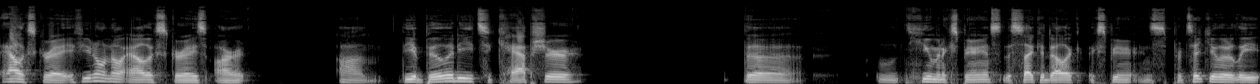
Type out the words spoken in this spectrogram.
Alex Grey, if you don't know Alex Grey's art, um, the ability to capture the human experience, the psychedelic experience, particularly,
